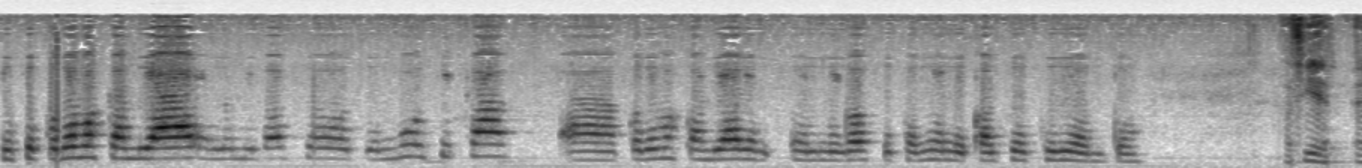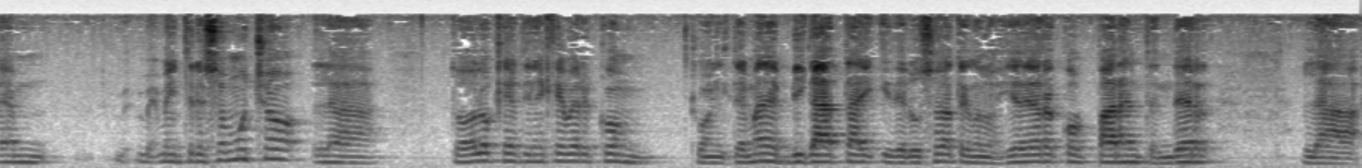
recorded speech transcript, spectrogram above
que si podemos cambiar el universo de música, ah, podemos cambiar el, negocio también de cualquier cliente. Así es. Em, me, interesó mucho la, todo lo que tiene que ver con, con, el tema de Big Data y del uso de la tecnología de Oracle para entender la,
